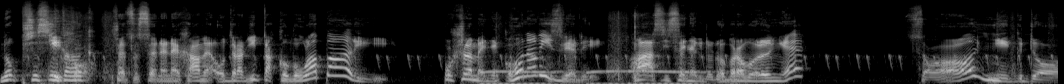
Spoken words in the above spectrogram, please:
No přesně Ticho, tak. přece se nenecháme odradit takovou lapálí. Pošleme někoho na výzvědy. Hlásí se někdo dobrovolně? Co? Nikdo?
